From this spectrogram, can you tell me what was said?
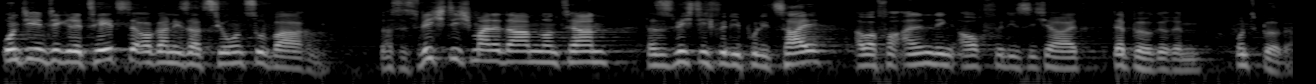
und die Integrität der Organisation zu wahren. Das ist wichtig, meine Damen und Herren. Das ist wichtig für die Polizei, aber vor allen Dingen auch für die Sicherheit der Bürgerinnen und Bürger.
